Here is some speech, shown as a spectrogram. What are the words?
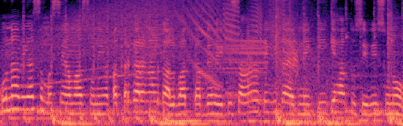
ਉਹਨਾਂ ਦੀਆਂ ਸਮੱਸਿਆਵਾਂ ਸੁਣੀਆਂ। ਪੱਤਰਕਾਰਾਂ ਨਾਲ ਗੱਲਬਾਤ ਕਰਦੇ ਹੋਏ ਕਿਸਾਨ ਅਤੇ ਵਿਧਾਇਕ ਨੇ ਕੀ ਕਿਹਾ, ਤੁਸੀਂ ਵੀ ਸੁਣੋ।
